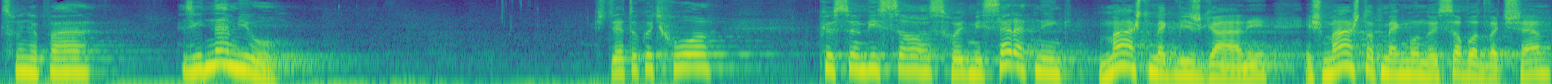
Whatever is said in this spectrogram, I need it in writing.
Azt mondja Pál, ez így nem jó. És tudjátok, hogy hol köszön vissza az, hogy mi szeretnénk mást megvizsgálni, és másnak megmondani, hogy szabad vagy sem,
